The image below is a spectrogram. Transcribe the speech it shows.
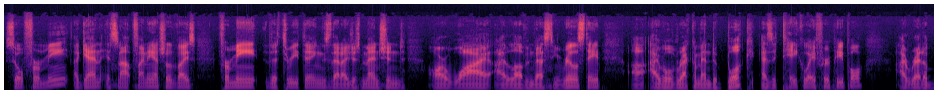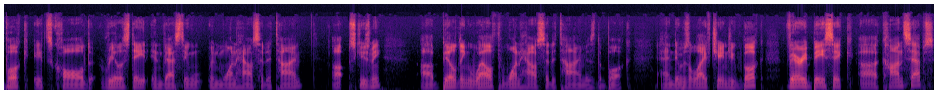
So for me, again, it's not financial advice. For me, the three things that I just mentioned are why I love investing in real estate. Uh, I will recommend a book as a takeaway for people. I read a book. It's called Real Estate Investing in One House at a Time. Oh, excuse me. Uh, Building Wealth One House at a Time is the book. And it was a life changing book. Very basic uh, concepts,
